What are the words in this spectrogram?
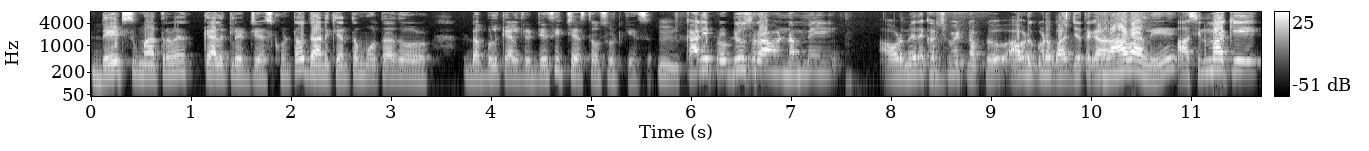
డేట్స్ మాత్రమే క్యాలిక్యులేట్ చేసుకుంటావు దానికి ఎంత మోతాదో డబ్బులు క్యాలిక్యులేట్ చేసి ఇచ్చేస్తావు సూట్ కేసు. కానీ ప్రొడ్యూసర్ ఆవిడ నమ్మి ఆవిడ మీద ఖర్చు పెట్టినప్పుడు ఆవిడకు కూడా బాధ్యతగా రావాలి. ఆ సినిమాకి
